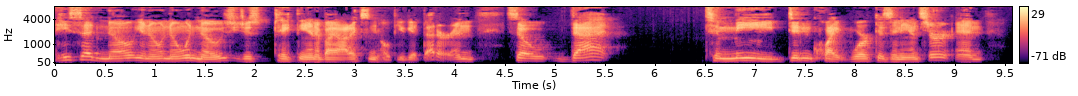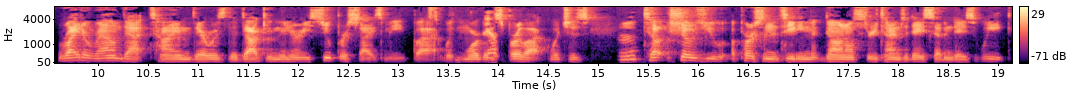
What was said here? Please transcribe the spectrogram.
he said, no, you know, no one knows. You just take the antibiotics and hope you get better. And so that to me didn't quite work as an answer. And right around that time, there was the documentary Super Size Me by, with Morgan Yep. Spurlock, which is Mhm. tell shows you a person that's eating McDonald's three times a day, seven days a week.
